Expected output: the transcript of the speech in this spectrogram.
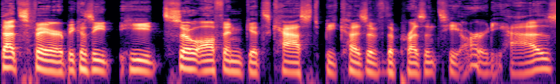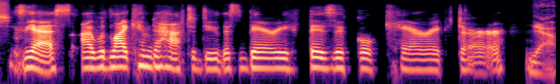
That's fair because he he so often gets cast because of the presence he already has. Yes, I would like him to have to do this very physical character. Yeah.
